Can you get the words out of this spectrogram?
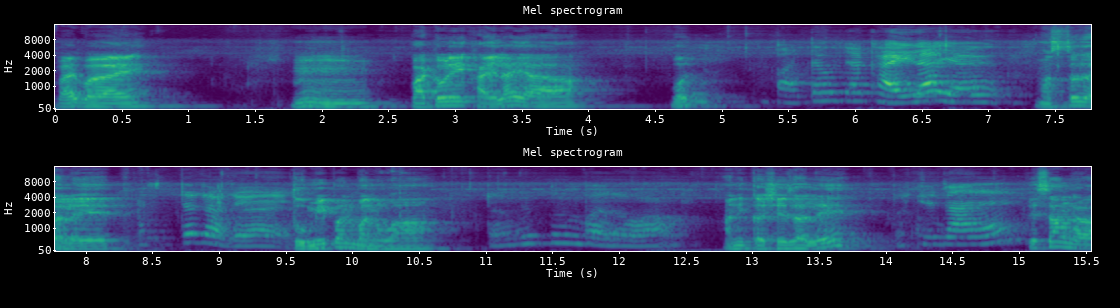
bye bye पाटोळे खायला या. बोल. मस्त झालेत. मस्त झाले आहे तुम्ही पण बनवा. तुम्ही पण बनवा. आणि कसे झाले? कसे ते सांगा.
